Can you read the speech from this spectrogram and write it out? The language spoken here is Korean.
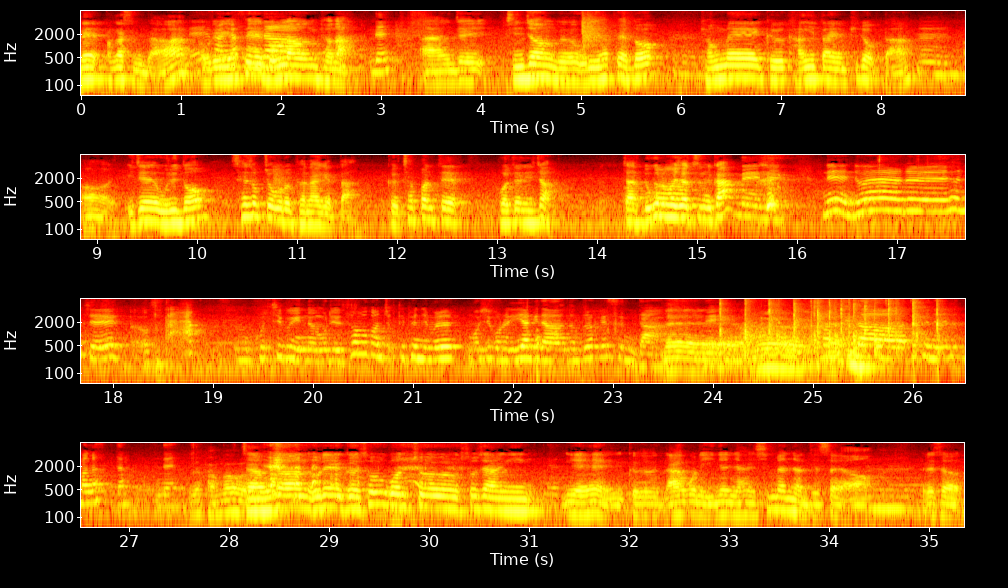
네, 반갑습니다. 네, 우리 반갑습니다. 협회의 놀라운 변화. 네. 아, 이제 진정 그 우리 협회도 경매 그 강의 따위는 필요 없다. 음. 어, 이제 우리도 세속적으로 변하겠다. 그 첫 번째 버전이죠? 자, 누구를 어, 모셨습니까? 네, 네. 네, 노화를 현재 어, 딱 음, 고치고 있는 우리 서우건축 대표님을 모시고 오늘 이야기 나누도록 하겠습니다. 네. 반갑습니다, 대표님. 반갑습니다. 네. 네, 반가워요. 자, 우선 우리 그 소우건축 소장의 그 나하고는 인연이 한 십몇 년 됐어요. 그래서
